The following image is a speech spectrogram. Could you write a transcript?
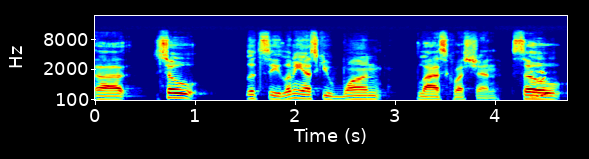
Uh, so let's see. Let me ask you one last question. So, mm-hmm.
